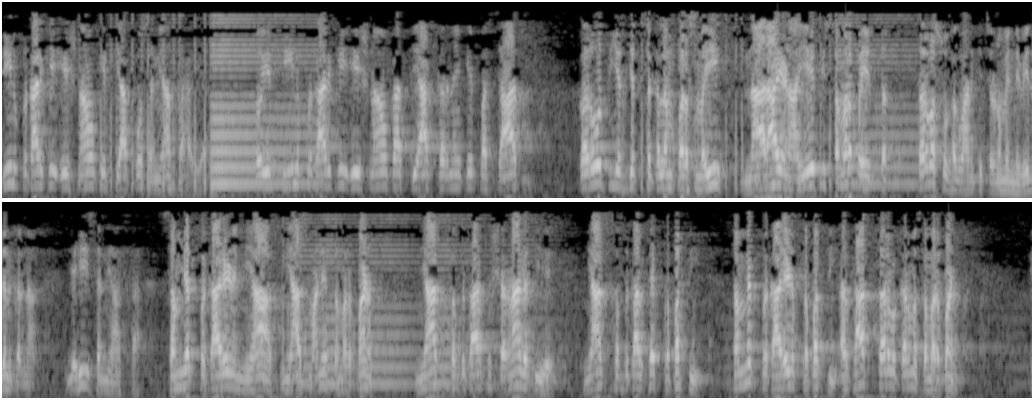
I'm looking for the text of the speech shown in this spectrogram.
तीन प्रकार की ऐषणाओं के त्याग को सन्यास कहा गया। तो ये तीन प्रकार की ऐषणाओं का त्याग करने के पश्चात करोत यद्यत सकलम परस्मयी नारायणाये समर्पयत सर्वस्व भगवान के चरणों में निवेदन करना, यही सन्यास का। सम्यक प्रकारेण न्यास न्यास माने समर्पण। न्यास शब्द का अर्थ शरणागति है। न्यास शब्द का अर्थ है प्रपत्ति। सम्यक प्रकारेण प्रपत्ति, अर्थात सर्व कर्म समर्पण।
